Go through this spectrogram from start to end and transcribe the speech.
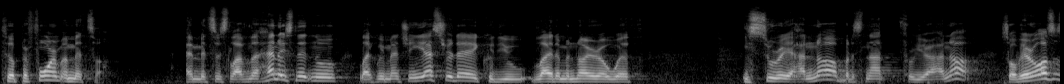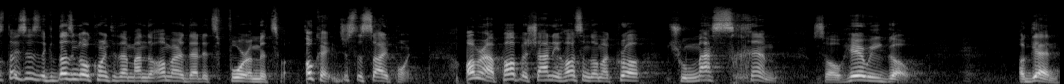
to perform a mitzvah. And mitzvahs lavna henos nitnu, like we mentioned yesterday, could you light a menorah with isuri hana, but it's not for your hana. So there also says it doesn't go according to them on the Omar that it's for a mitzvah. Okay, just a side point. Omar apapa shani hosam domakro chumaschem. So here we go. Again,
